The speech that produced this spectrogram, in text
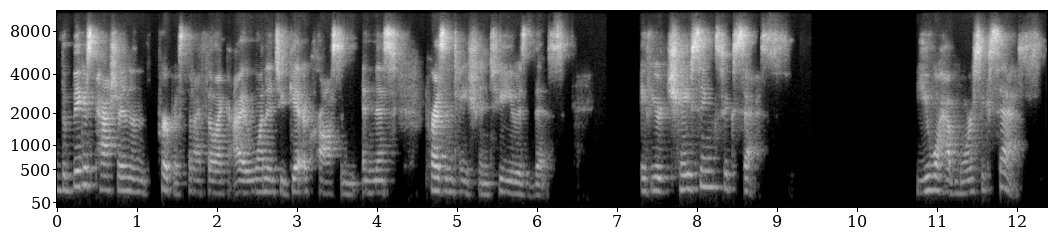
the biggest passion and purpose that I feel like I wanted to get across in, in this presentation to you is this. If you're chasing success, you will have more success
